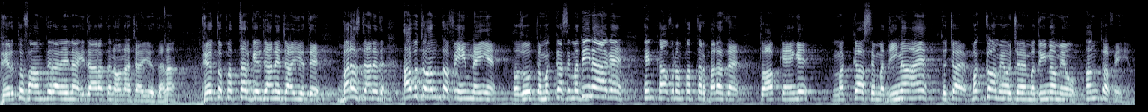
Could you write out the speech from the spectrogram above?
پھر تو فام تیرا لینا ہجارتن ہونا چاہیے تھا نا۔ پھر تو پتھر گر جانے چاہیے تھے، برس جانے تھے۔ اب تو انت فہم نہیں ہے حضور تو مکہ سے مدینہ آ گئے ان کافروں پتھر برس جائیں۔ تو آپ کہیں گے، مکہ سے مدینہ آئیں تو چاہے مکہ میں ہو، چاہے مدینہ میں ہو انت فہم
